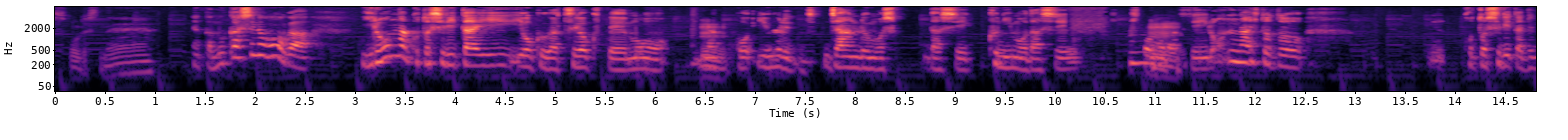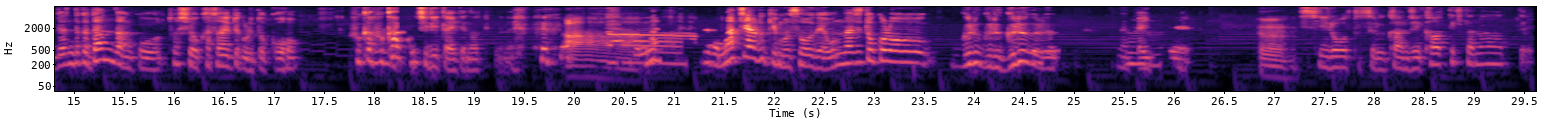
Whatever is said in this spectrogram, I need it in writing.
そうですね。なんか昔の方がいろんなこと知りたい欲が強くてもうなんかこういわゆるジジャンルもしだし国もだし人もだし、いろんな人とんこと知りたいってだんだんだんだんこう年を重ねてくるとこう深深く知りたいってなってくるね。ああ なんか街歩きもそうで同じところをぐるぐるぐるぐるなんか行ってあうん。知ろうとする感じに変わってきたなってうい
